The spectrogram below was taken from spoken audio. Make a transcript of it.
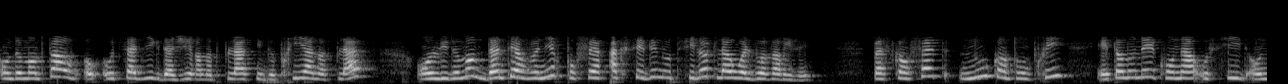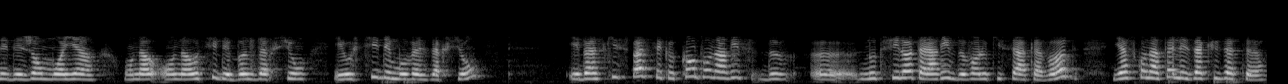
on ne demande pas au, au, tzaddik d'agir à notre place ni de prier à notre place. On lui demande d'intervenir pour faire accéder notre filote là où elles doivent arriver. Parce qu'en fait, nous, quand on prie, étant donné qu'on a aussi, on est des gens moyens, on a, aussi des bonnes actions et aussi des mauvaises actions, et bien ce qui se passe, c'est que quand on arrive de euh, notre filote, elle arrive devant le Kissa Kavod, il y a ce qu'on appelle les accusateurs.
